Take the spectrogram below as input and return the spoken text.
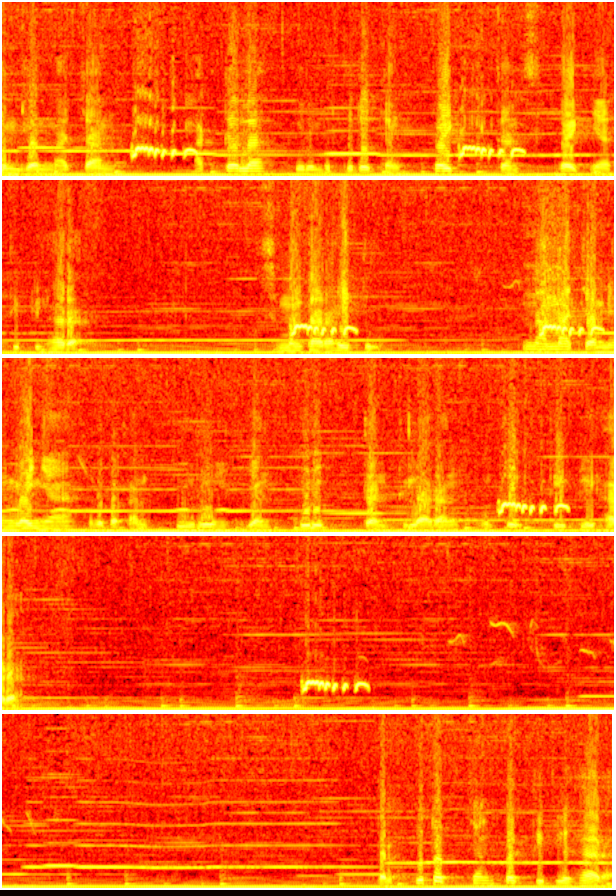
sembilan macam adalah burung perkutut yang baik dan sebaiknya dipelihara. Sementara itu, enam macam yang lainnya merupakan burung yang buruk dan dilarang untuk dipelihara. Perkutut yang baik dipelihara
